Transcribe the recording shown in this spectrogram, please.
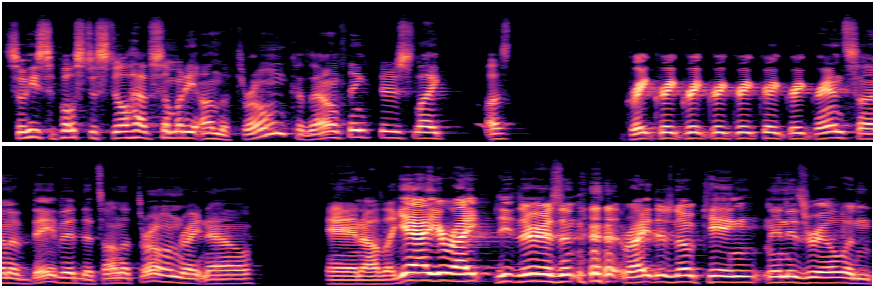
so he's supposed to still have somebody on the throne? Because I don't think there's like a great, great, great, great, great, great, great grandson of David that's on the throne right now. And I was like, yeah, you're right. There isn't, right? There's no king in Israel. And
